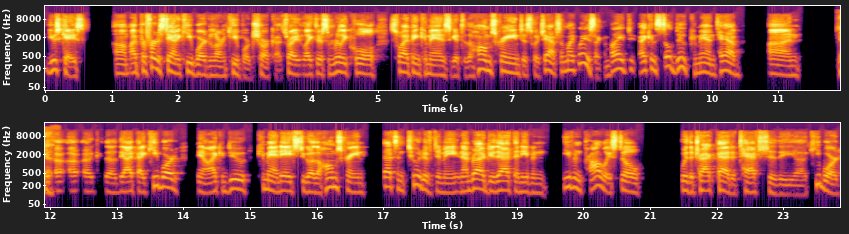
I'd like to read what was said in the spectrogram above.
use case um, I prefer to stay on a keyboard and learn keyboard shortcuts, right? Like there's some really cool swiping commands to get to the home screen to switch apps. I'm like, wait a second, but I, do, I can still do Command Tab on yeah. uh, uh, uh, the, the iPad keyboard. You know, I can do Command H to go to the home screen. that's intuitive to me, and I'd rather do that than even even probably still with the trackpad attached to the uh, keyboard.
